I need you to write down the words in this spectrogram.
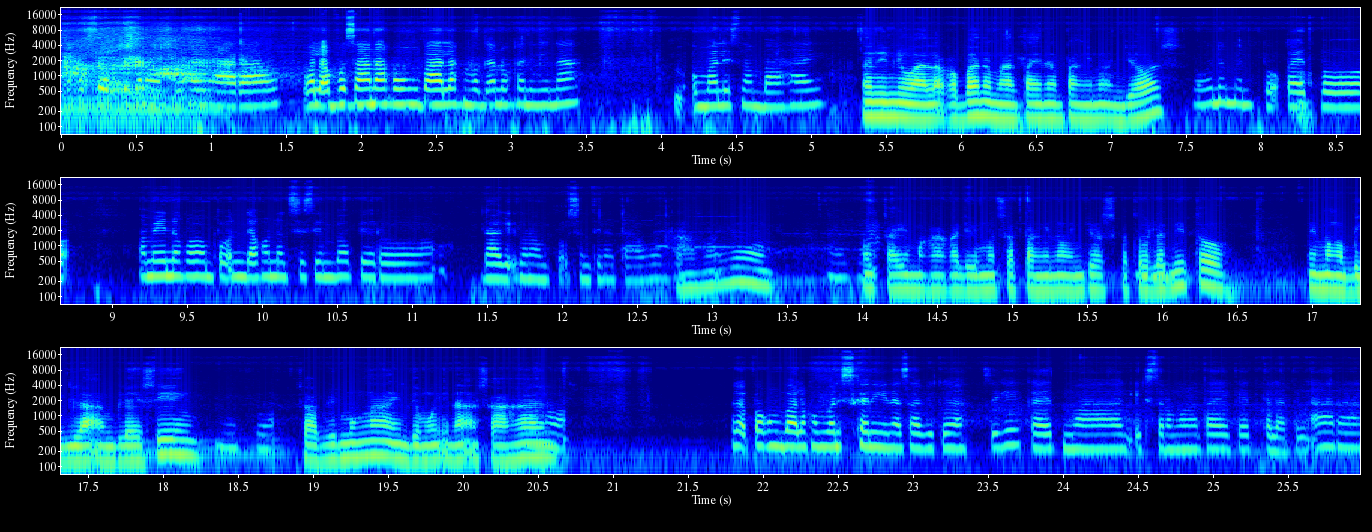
Maswerte ka na po ngayong araw. Wala po sana akong balak mag-ano kanina. Umalis ng bahay. Naniniwala ka ba na mahal tayo ng Panginoon Diyos? Oo naman po. Kahit po, aminin ko po, hindi ako nagsisimba pero lagi ko naman po siyang tinatawag. Tama yun. Huwag tayo makakalimot sa Panginoon Diyos. Katulad nito, may mga biglaang blessing. Opo. Sabi mo nga, hindi mo inaasahan. Oo. Wala pa akong balak umalis kanina. Sabi ko na, sige, kahit mag-extra muna tayo, kahit kalating araw.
